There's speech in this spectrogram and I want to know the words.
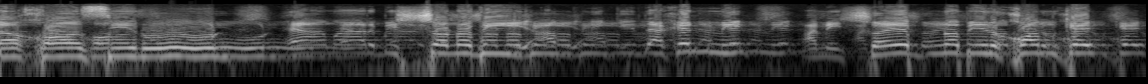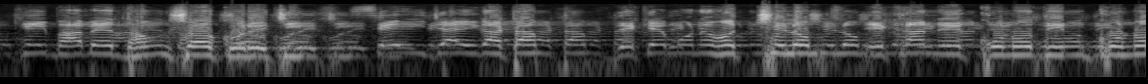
লাখাসিরুন। হে আমার আপনি কি আমি নবীর কমকে কীভাবে ধ্বংস করেছি? সেই জায়গাটা দেখে মনে হচ্ছিল, এখানে কোনোদিন কোনো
